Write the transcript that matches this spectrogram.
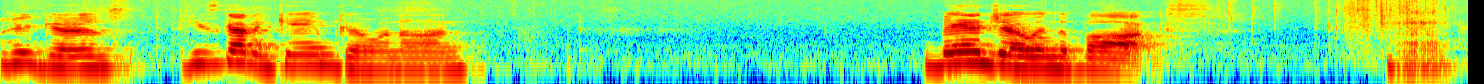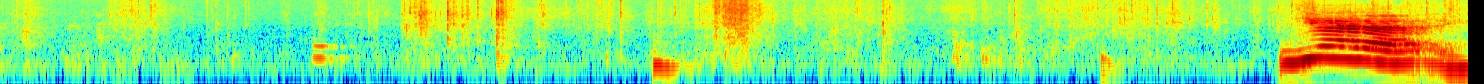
Here he goes. He's got a game going on. Banjo in the box. Yay!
